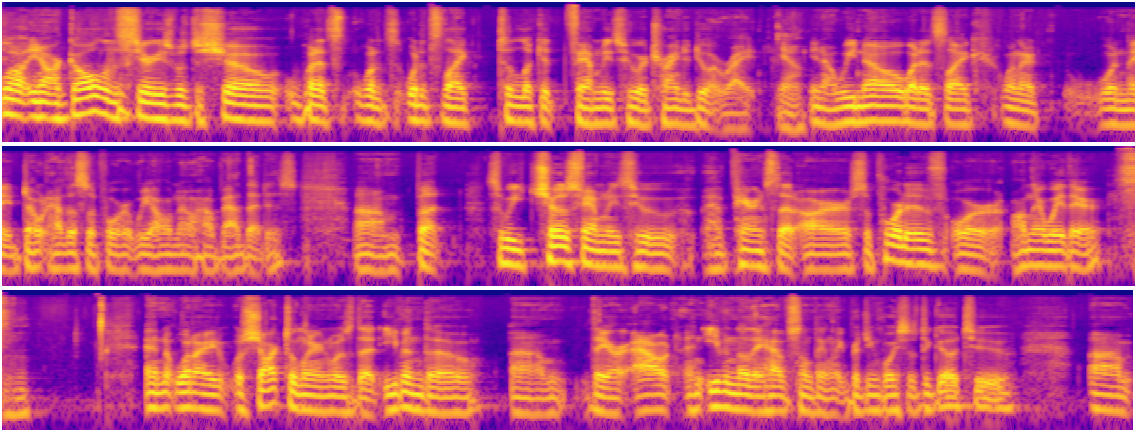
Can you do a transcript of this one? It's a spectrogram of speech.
Well, you know, our goal of the series was to show what it's what it's what it's like to look at families who are trying to do it right. Yeah. You know, we know what it's like when they when they don't have the support. We all know how bad that is. Um, but so we chose families who have parents that are supportive or on their way there. And what I was shocked to learn was that even though um, they are out, and even though they have something like Bridging Voices to go to, um,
